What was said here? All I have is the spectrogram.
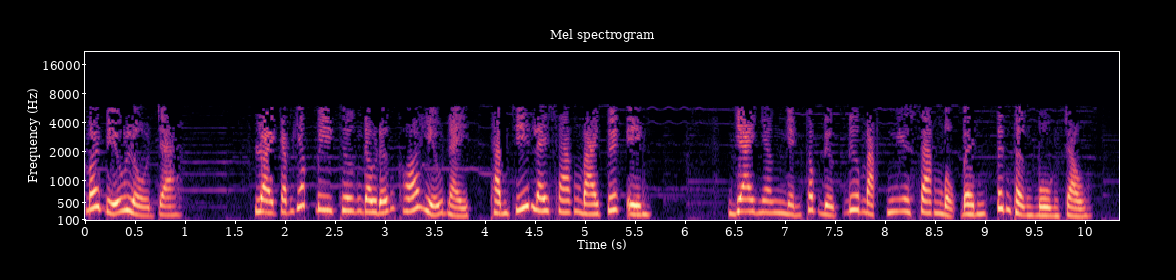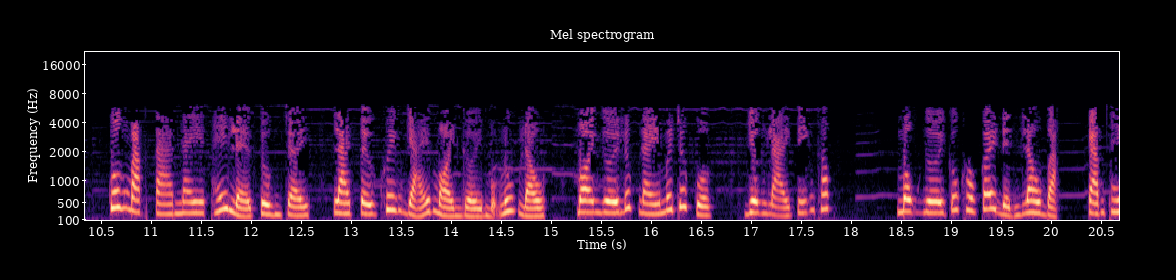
mới biểu lộ ra. Loại cảm giác bi thương đau đớn khó hiểu này, thậm chí lây sang bài tuyết yên. Giai nhân nhìn không được đưa mặt nghiêng sang một bên, tinh thần buồn trầu. Quân mặt tà nay thấy lệ tuôn trời, lại tự khuyên giải mọi người một lúc lâu. Mọi người lúc này mới trước cuộc, dừng lại tiếng khóc. Một người cũng không có ý định lâu bạc, cảm thấy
